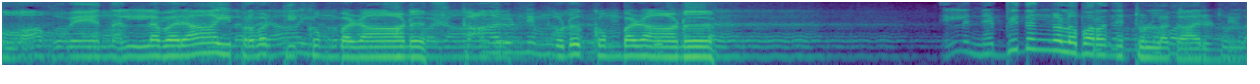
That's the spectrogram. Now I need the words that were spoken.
അള്ളാഹുവേ നല്ലവരായി പ്രവർത്തിക്കുമ്പോഴാണ് കാരുണ്യം കൊടുക്കുമ്പോഴാണ്. ഇല്ല നബിതങ്ങൾ പറഞ്ഞിട്ടുള്ള കാരുണ്യം.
